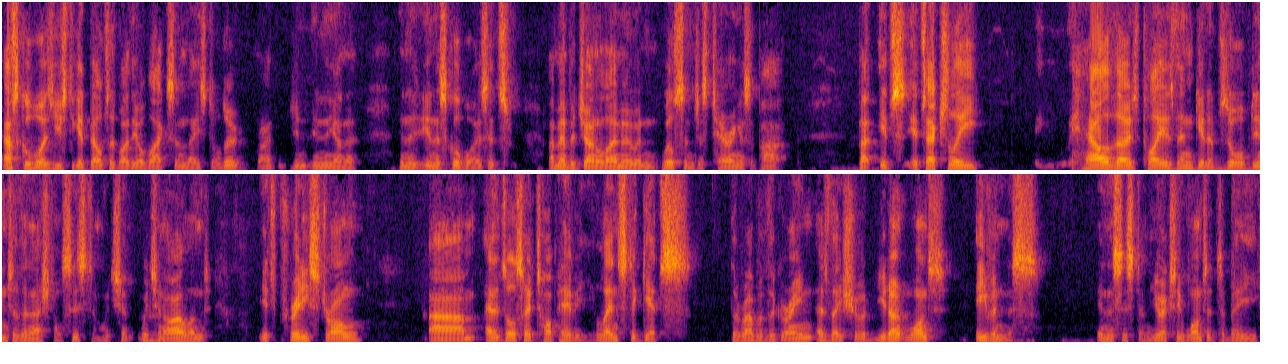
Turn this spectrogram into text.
our schoolboys used to get belted by the All Blacks, and they still do, right? In, in the under, in the in the schoolboys, it's I remember Jonah Lomu and Wilson just tearing us apart. But it's it's actually how those players then get absorbed into the national system, which which in Ireland, it's pretty strong, um, and it's also top heavy. Leinster gets the rub of the green as they should. You don't want evenness in the system. You actually want it to be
